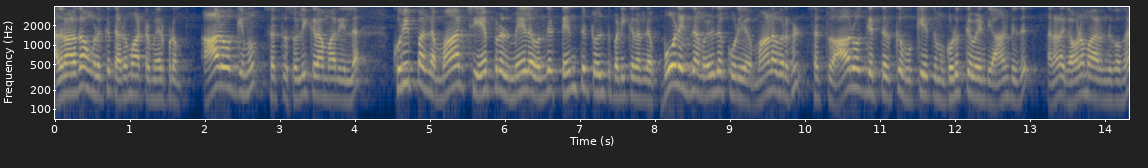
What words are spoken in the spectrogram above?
அதனால தான் உங்களுக்கு தடுமாற்றம் ஏற்படும். ஆரோக்கியமும் சற்று சொல்லிக்கிற மாதிரி இல்லை. குறிப்பாக அந்த மார்ச் ஏப்ரல் மேலே வந்து டென்த்து டுவெல்த்து படிக்கிற அந்த போர்டு எக்ஸாம் எழுதக்கூடிய மாணவர்கள் சற்று ஆரோக்கியத்திற்கு முக்கியத்துவம் கொடுக்க வேண்டிய ஆண்டு இது. அதனால் கவனமாக இருந்துக்கோங்க.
